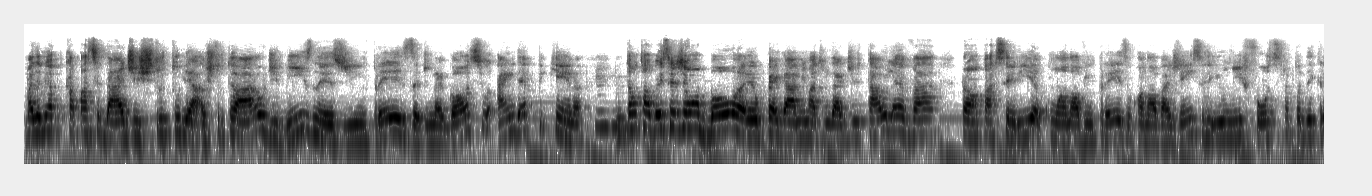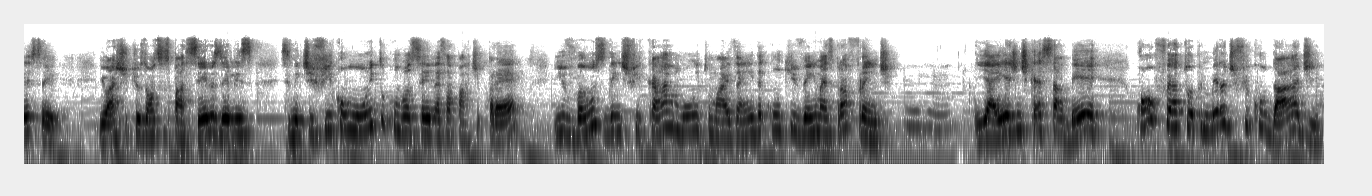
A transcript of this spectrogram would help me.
mas a minha capacidade estrutural, estrutural de business, de empresa, de negócio ainda é pequena. Uhum. Então talvez seja uma boa eu pegar a minha maturidade digital e levar para uma parceria com uma nova empresa, com uma nova agência e unir forças para poder crescer. Eu acho que os nossos parceiros, eles se identificam muito com você nessa parte pré e vão se identificar muito mais ainda com o que vem mais para frente. E aí a gente quer saber qual foi a tua primeira dificuldade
